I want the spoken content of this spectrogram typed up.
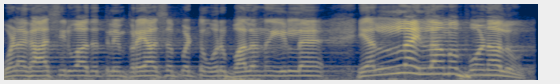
உலக ஆசீர்வாதத்திலையும் பிரயாசப்பட்டு ஒரு பலனும் இல்லை. எல்லாம் இல்லாமல் போனாலும்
